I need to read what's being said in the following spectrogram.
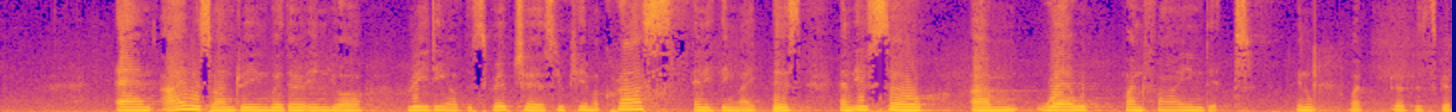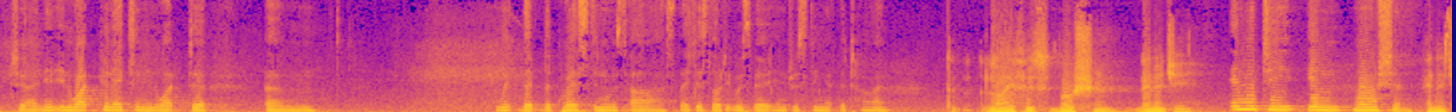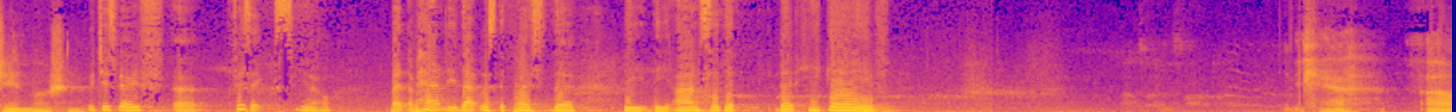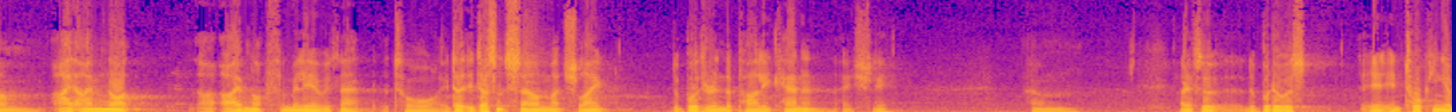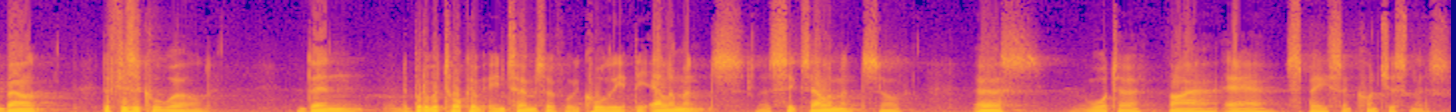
And I was wondering whether in your reading of the scriptures you came across anything like this, and if so, um, where would one find it? In what uh, the scripture? In, in, what connection? In what uh, um, that the question was asked? I just thought it was very interesting at the time. Life is motion, energy. Energy in motion. Energy in motion. Which is very f- uh, physics, you know. But apparently that was the quest, the, the, the answer that, that he gave. Yeah, um, I, I'm not. I'm not familiar with that at all. It, do, it doesn't sound much like the Buddha in the Pali Canon, actually. Um, if the, the Buddha was in, in, talking about the physical world, then the Buddha would talk in terms of what we call the, the elements, the six elements of earth, water, fire, air, space, and consciousness.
